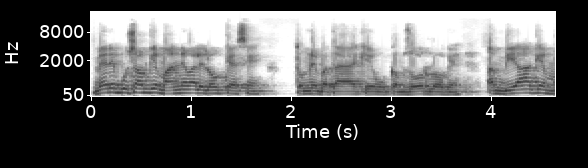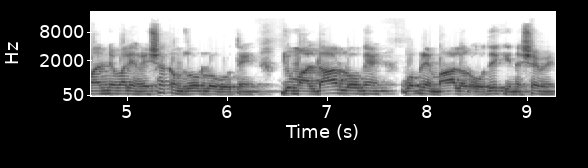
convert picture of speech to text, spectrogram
میں نے پوچھا ان کے ماننے والے لوگ کیسے ہیں؟ تم نے بتایا کہ وہ کمزور لوگ ہیں۔ انبیاء کے ماننے والے ہمیشہ کمزور لوگ ہوتے ہیں۔ جو مالدار لوگ ہیں، وہ اپنے مال اور عہدے کی نشے میں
